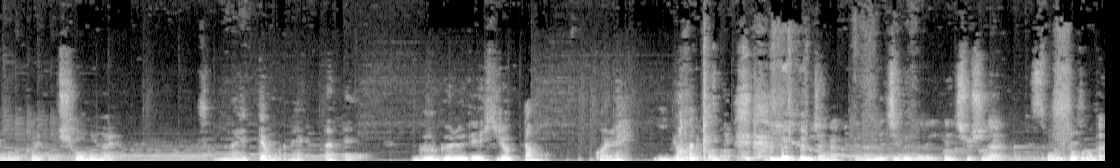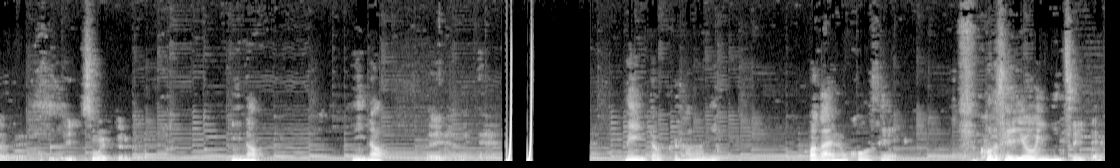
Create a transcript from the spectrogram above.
もの書いてもしょうがないよね。そんな言ってもね、だって、Google で拾ったもん。これ、いいよって。いいよじゃなくて、なんで自分で編集しないの？そういうところだよね。いつも言ってるけど。いいな。いいの。はいはい。メイントークその2。我が家の構成。構成要因について。はい。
